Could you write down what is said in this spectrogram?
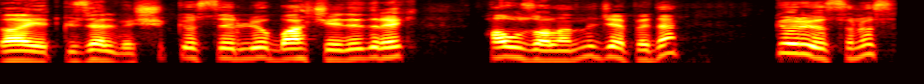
Gayet güzel ve şık gösteriliyor. Bahçeye de direkt havuz alanını cepheden görüyorsunuz.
